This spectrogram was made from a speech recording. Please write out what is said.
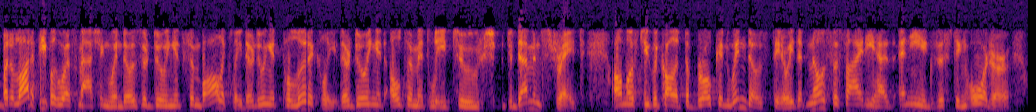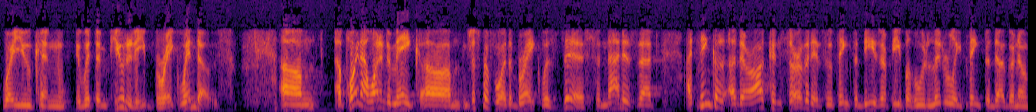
But a lot of people who are smashing windows are doing it symbolically. They're doing it politically. They're doing it ultimately to to demonstrate, almost you could call it the broken windows theory, that no society has any existing order where you can, with impunity, break windows. Um, a point I wanted to make um, just before the break was this, and that is that I think uh, there are conservatives who think that these are people who literally think that they're going to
